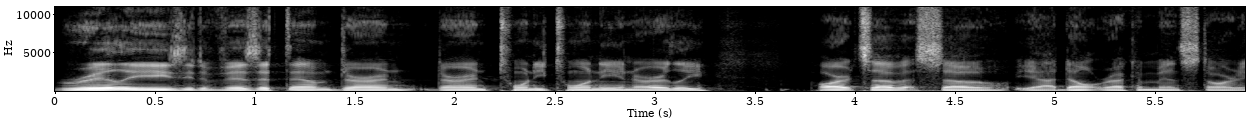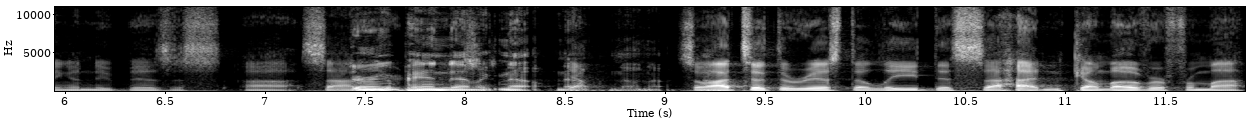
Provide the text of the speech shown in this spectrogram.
Really easy to visit them during during 2020 and early parts of it. So yeah, I don't recommend starting a new business uh, side During a pandemic, no, no, Yeah. no, no. So I took the risk to lead this side and come over from my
